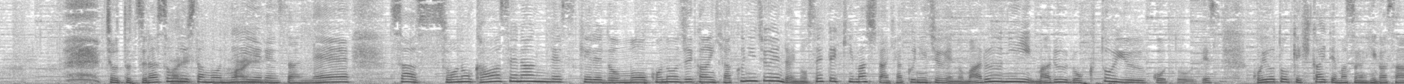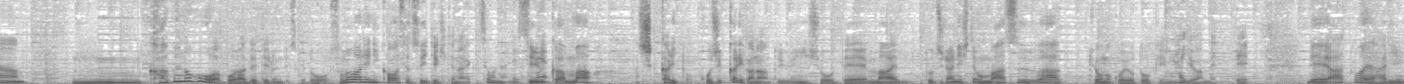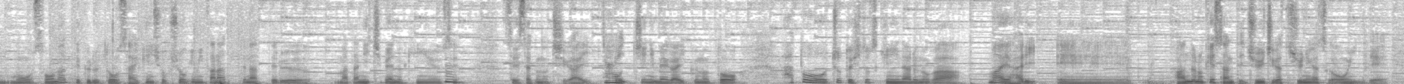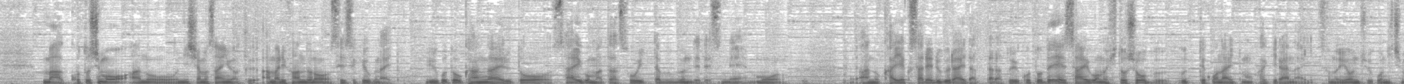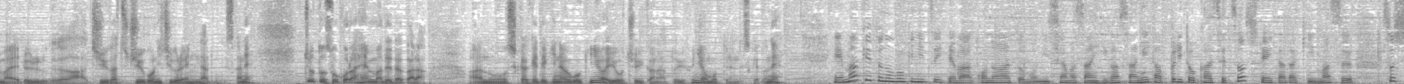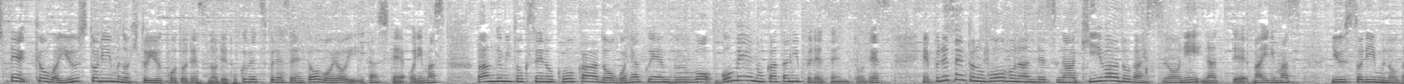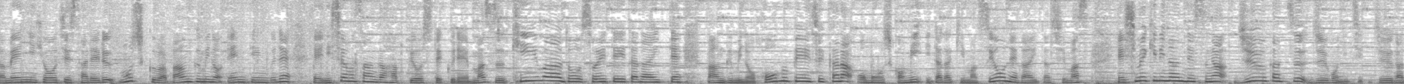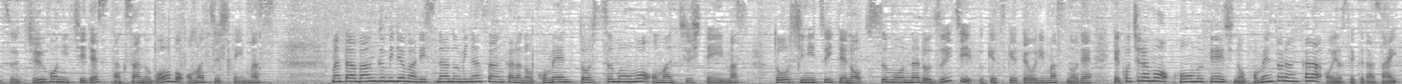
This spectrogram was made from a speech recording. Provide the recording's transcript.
ちょっと辛そうでしたもんね、はい、イエレンさんね。さあ、その為替なんですけれども、この時間、120円台乗せてきました、120円の丸2、丸6ということです。雇用統計控えてますが、比嘉さん。うん株の方はボラ出てるんですけどその割に為替ついてきてないそうなんです、ね、っていうかまあしっかりとこじっかりかなという印象で、まあ、どちらにしてもまずは今日の雇用統計見極めて、はい、であとはやはりもうそうなってくると最近縮小気味かなってなってるまた日米の金融、うん、政策の違い、はい、こっちに目がいくのとあとちょっと一つ気になるのが、まあ、やはり、えー、ファンドの決算って11月12月が多いんでまあ、今年もあの西山さん曰くあまりファンドの成績良くないということを考えると最後またそういった部分でですねもうあの解約されるぐらいだったらということで最後の一勝負打ってこないとも限らないその45日前ルールが10月15日ぐらいになるんですかねちょっとそこら辺までだからあの仕掛け的な動きには要注意かなというふうに思ってるんですけどね。えー、マーケットの動きについてはこの後も西山さん比嘉さんにたっぷりと解説をしていただきます。そして今日はユーストリームの日ということですので特別プレゼントをご用意いたしております。番組特製のクオカード500円分を5名の方にプレゼントです。えプレゼントのご応募なんですがキーワードが必要になってまいります。ユーストリームの画面に表示されるもしくは番組のエンディングで、え、西山さんが発表してくれます。キーワードを添えていただいて番組のホームページからお申し込みいただきますようお願いいたします、え、締め切りなんですが10月15日10月15日です。たくさんのご応募お待ちしています。また番組ではリスナーの皆さんからのコメント質問をお待ちしています。投資についての質問など随時受け付けておりますのでこちらもホームページのコメント欄からお寄せください。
